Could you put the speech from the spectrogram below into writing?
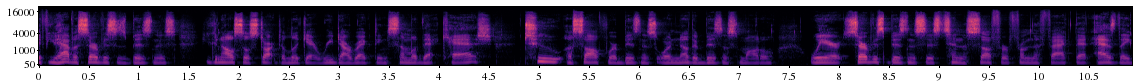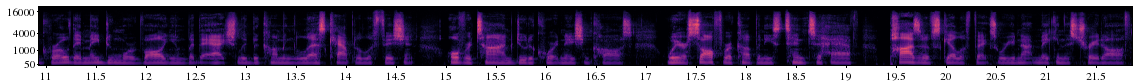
If you have a services business, you can also start to look at redirecting some of that cash to a software business or another business model where service businesses tend to suffer from the fact that as they grow, they may do more volume, but they're actually becoming less capital efficient over time due to coordination costs. Where software companies tend to have positive scale effects where you're not making this trade off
